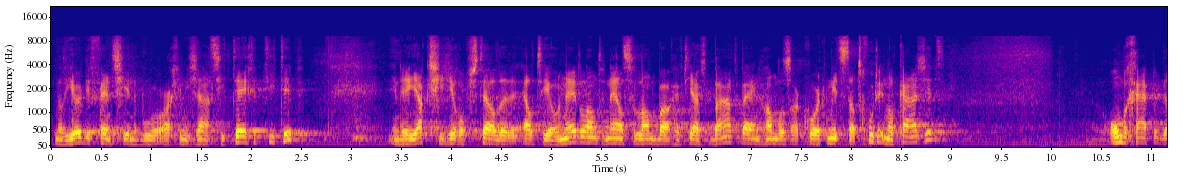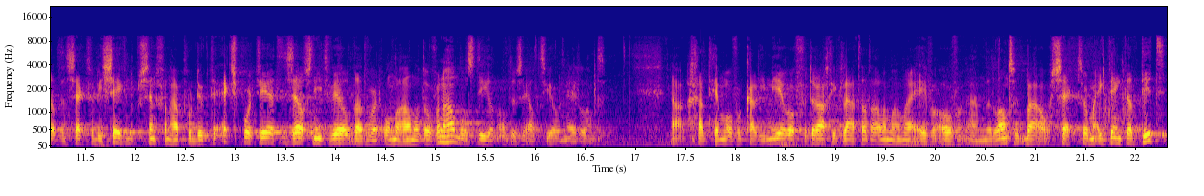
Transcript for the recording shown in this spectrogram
Milieudefensie en de boerenorganisatie tegen TTIP. In reactie hierop stelde de LTO Nederland, de Nederlandse landbouw heeft juist baat bij een handelsakkoord, mits dat goed in elkaar zit. Onbegrijpelijk dat een sector die 70% van haar producten exporteert zelfs niet wil. Dat wordt onderhandeld over een handelsdeal, al dus LTO Nederland. Nou, dan gaat het helemaal over Calimero-verdrag. Ik laat dat allemaal maar even over aan de landbouwsector. Maar ik denk dat dit,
